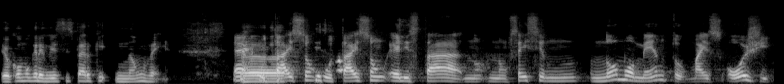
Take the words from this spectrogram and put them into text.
Eu, como gremista, espero que não venha. É, uh, o ah, Tyson, o Tyson, ele está, não, não sei se no momento, mas hoje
